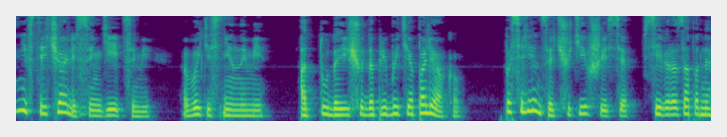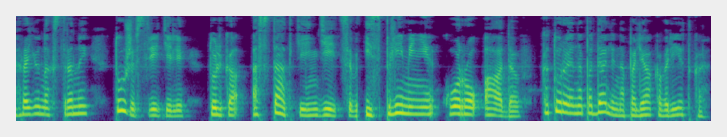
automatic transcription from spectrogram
не встречались с индейцами, вытесненными оттуда еще до прибытия поляков. Поселенцы, очутившиеся в северо-западных районах страны, тоже встретили только остатки индейцев из племени Короадов, которые нападали на поляков редко.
